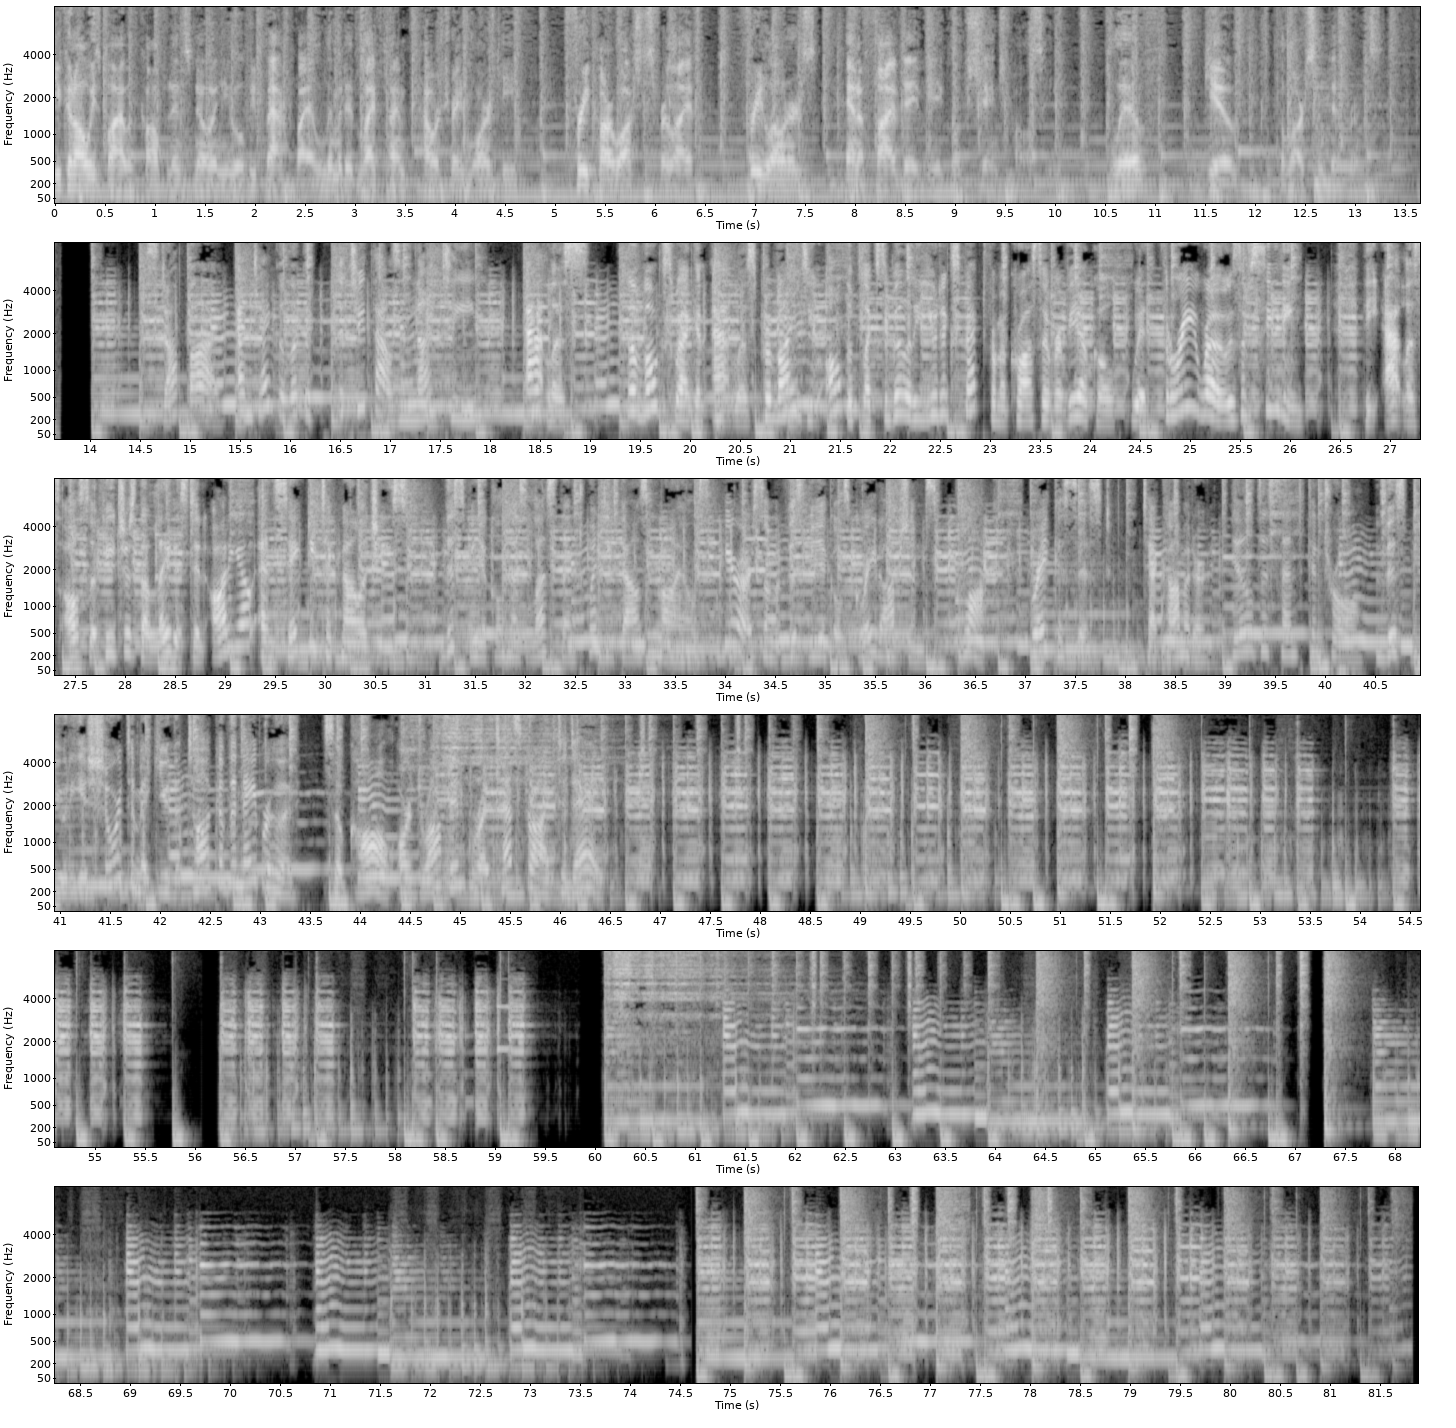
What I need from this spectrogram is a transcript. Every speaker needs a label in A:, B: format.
A: You can always buy with confidence knowing you will be backed by a limited lifetime powertrain warranty, free car washes for life, free loaners, and a five day vehicle exchange policy. Live, give the Larson difference.
B: Stop by and take a look at the 2019 Atlas. The Volkswagen Atlas provides you all the flexibility you'd expect from a crossover vehicle with three rows of seating. The Atlas also features the latest in audio and safety technologies. This vehicle has less than 20,000 miles. Here are some of this vehicle's great options. Clock, brake assist, tachometer, hill descent control. This beauty is sure to make you the talk of the neighborhood. So call or drop in for a test drive today.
